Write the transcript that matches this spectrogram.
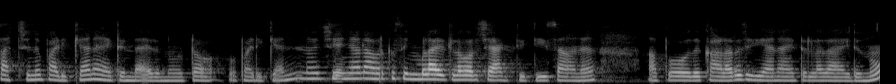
സച്ചിന് പഠിക്കാനായിട്ടുണ്ടായിരുന്നു കേട്ടോ അപ്പോൾ പഠിക്കാൻ എന്ന് വെച്ച് കഴിഞ്ഞാൽ അവർക്ക് സിമ്പിളായിട്ടുള്ള കുറച്ച് ആക്ടിവിറ്റീസ് ആണ്. അപ്പോൾ ഇത് കളർ ചെയ്യാനായിട്ടുള്ളതായിരുന്നു.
